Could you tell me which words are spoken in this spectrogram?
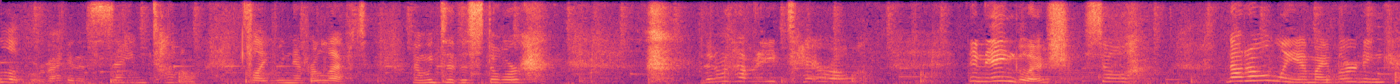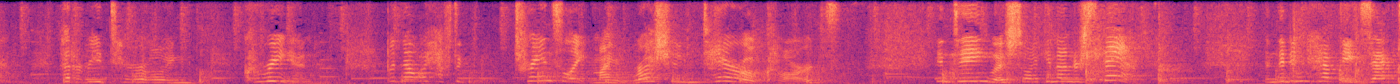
Look, we're back in the same tunnel. It's like we never left. I went to the store. They don't have any tarot in English, so not only am I learning how to read tarot in Korean, but now I have to translate my Russian tarot cards into English so I can understand. And they didn't have the exact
